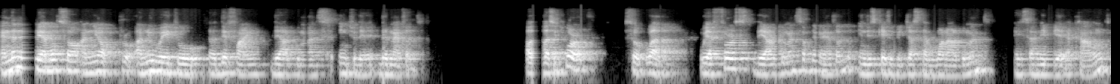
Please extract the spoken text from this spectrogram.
And then we have also a new, a new way to uh, define the arguments into the, the method. How does it work? So, well, we have first the arguments of the method. In this case, we just have one argument. It's an ABI account.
